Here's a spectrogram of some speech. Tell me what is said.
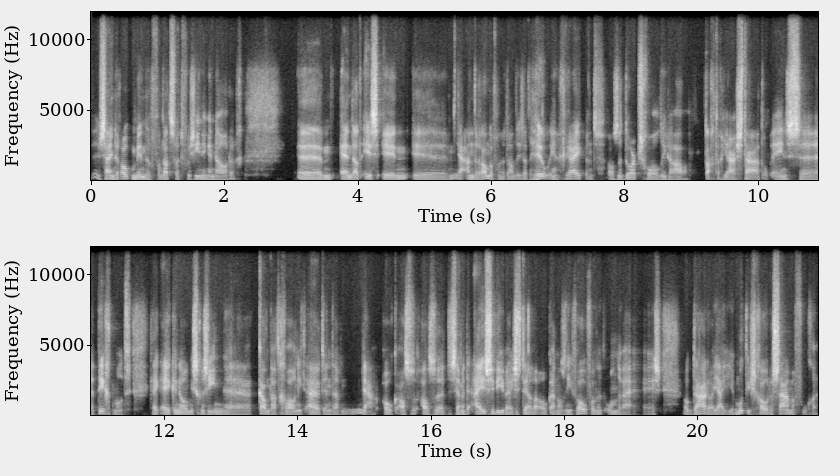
zijn er ook minder van dat soort voorzieningen nodig. Um, en dat is in, ja, aan de randen van het land is dat heel ingrijpend. Als de dorpsschool die er al 80 jaar staat opeens uh, dicht moet. Kijk, economisch gezien uh, kan dat gewoon niet uit. En dan, ja, ook als, als uh, zeg maar de eisen die wij stellen, ook aan ons niveau van het onderwijs, ook daardoor, ja, je moet die scholen samenvoegen.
